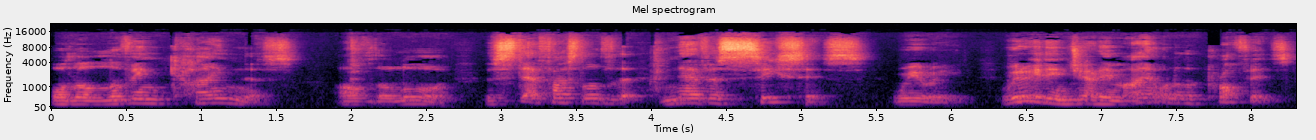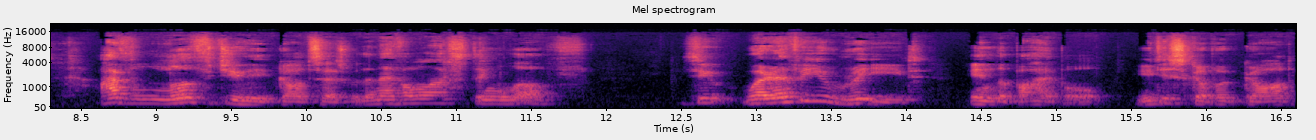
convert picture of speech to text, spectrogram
or the loving kindness of the Lord, the steadfast love that never ceases. We read. We read in Jeremiah, one of the prophets, I've loved you, God says, with an everlasting love. See, wherever you read in the Bible, you discover God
